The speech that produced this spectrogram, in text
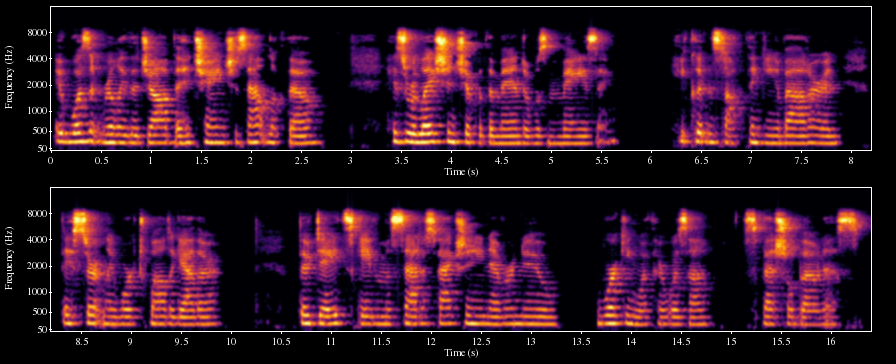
It wasn't really the job that had changed his outlook, though. His relationship with Amanda was amazing. He couldn't stop thinking about her, and they certainly worked well together. Their dates gave him a satisfaction he never knew. Working with her was a special bonus.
